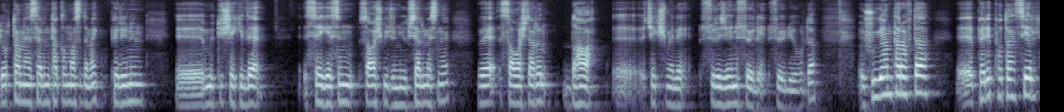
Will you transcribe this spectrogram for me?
4 tane eserin takılması demek Peri'nin e, müthiş şekilde SGS'in savaş gücünün yükselmesini ve savaşların daha e, çekişmeli süreceğini söyle, söylüyor burada. E, şu yan tarafta e, peri potansiyel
